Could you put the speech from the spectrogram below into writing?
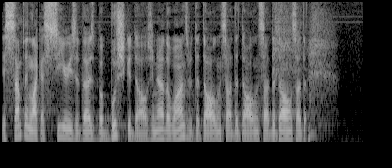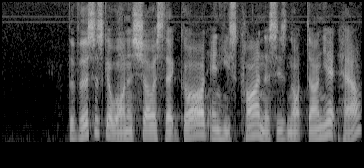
is something like a series of those babushka dolls, you know, the ones with the doll inside the doll inside the doll inside the. The verses go on and show us that God and His kindness is not done yet. How?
